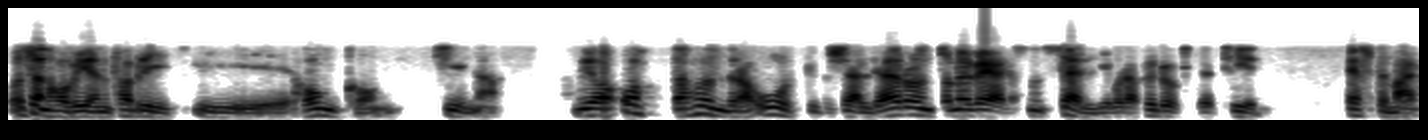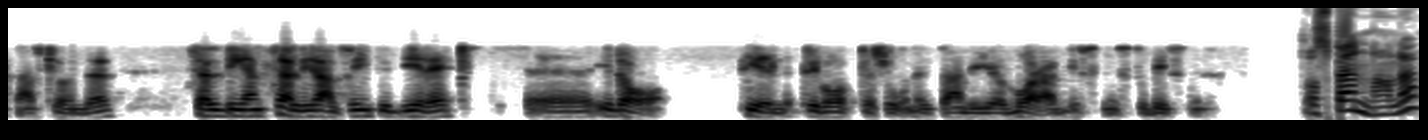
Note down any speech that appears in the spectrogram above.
Och sen har vi en fabrik i Hongkong, Kina. Vi har 800 återförsäljare runt om i världen som säljer våra produkter till eftermarknadskunder. Celdén säljer alltså inte direkt eh, idag till privatpersoner utan vi gör bara business to business. Vad spännande!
